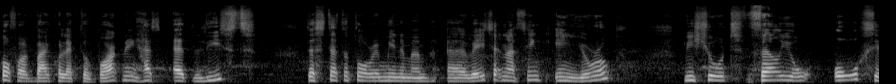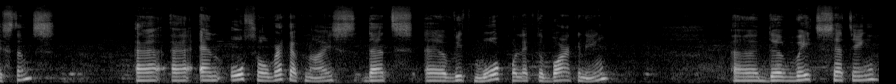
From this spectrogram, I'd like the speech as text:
covered by collective bargaining has at least the statutory minimum uh, wage. And I think in Europe, we should value all systems uh, uh, and also recognize that uh, with more collective bargaining, uh, the wage setting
